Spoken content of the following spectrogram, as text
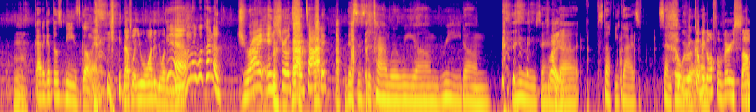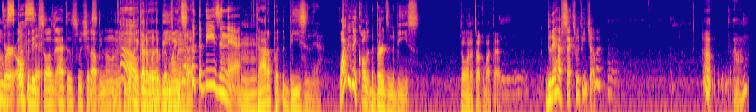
Got to get those bees going. That's what you wanted. You wanted yeah, the I'm like, what kind of dry intro to the topic. This is the time where we um read um news and Right. uh, stuff you guys sent over. We were coming off a very somber opening, it. so I had to switch it up. You know, No. Gotta put the bees, man. You gotta put the bees in there. Mm-hmm. Gotta put the bees in there. Why do they call it the birds and the bees? Don't want to talk about that. Do they have sex with each other? Oh, oh.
